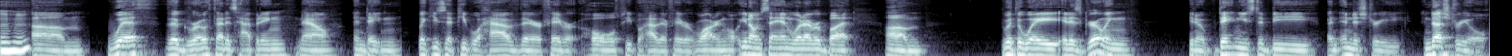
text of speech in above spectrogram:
Mm-hmm. Um, with the growth that is happening now in Dayton, like you said, people have their favorite holes. People have their favorite watering hole. You know what I'm saying? Whatever. But um, with the way it is growing, you know, Dayton used to be an industry, industrial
